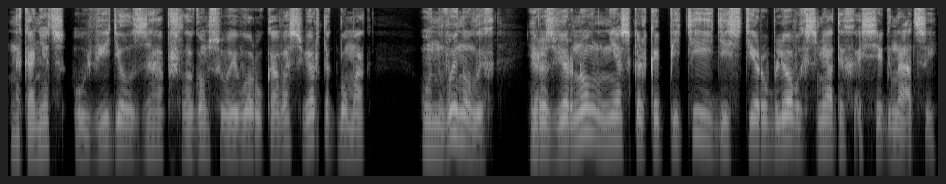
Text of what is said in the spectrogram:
наконец увидел за обшлагом своего рукава сверток бумаг. Он вынул их и развернул несколько пяти- и десятирублевых смятых ассигнаций.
